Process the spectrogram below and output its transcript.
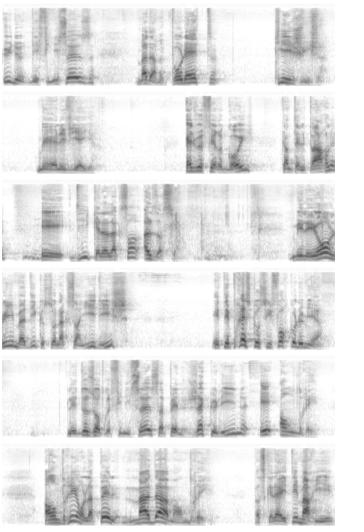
une des finisseuses, Madame Paulette, qui est juive, mais elle est vieille. Elle veut faire goy quand elle parle et dit qu'elle a l'accent alsacien. Mais Léon, lui, m'a dit que son accent yiddish était presque aussi fort que le mien. Les deux autres finisseuses s'appellent Jacqueline et André. André, on l'appelle Madame André, parce qu'elle a été mariée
